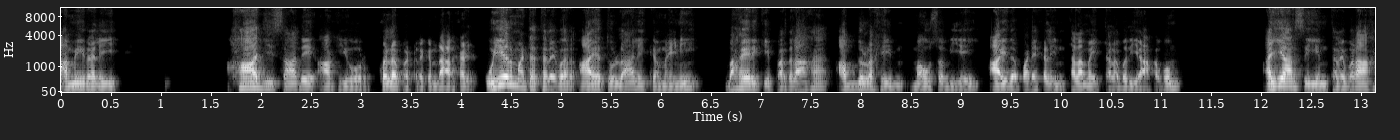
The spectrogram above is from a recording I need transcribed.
அமீர் அலி ஹாஜி சாதே ஆகியோர் கொல்லப்பட்டிருக்கின்றார்கள். உயர்மட்ட தலைவர் ஆயத்துல்லா அலி கமைனி பஹேரிக்கு பதிலாக அப்துல் ரஹீம் மௌசவியை ஆயுதப்படைகளின் தலைமை தளபதியாகவும் ஐஆர்சியின் தலைவராக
